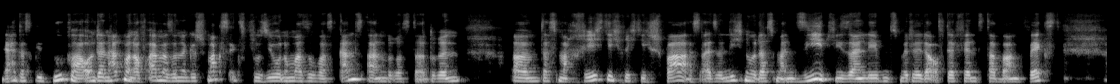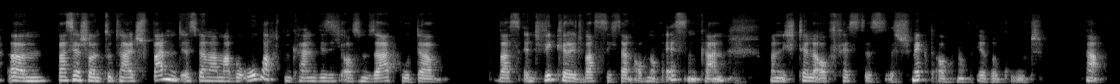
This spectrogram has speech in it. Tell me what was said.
Ja, das geht super. Und dann hat man auf einmal so eine Geschmacksexplosion und mal so was ganz anderes da drin. Ähm, das macht richtig, richtig Spaß. Also nicht nur, dass man sieht, wie sein Lebensmittel da auf der Fensterbank wächst, ähm, was ja schon total spannend ist, wenn man mal beobachten kann, wie sich aus dem Saatgut da was entwickelt, was sich dann auch noch essen kann. Und ich stelle auch fest, es, es schmeckt auch noch irre gut. Ja.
